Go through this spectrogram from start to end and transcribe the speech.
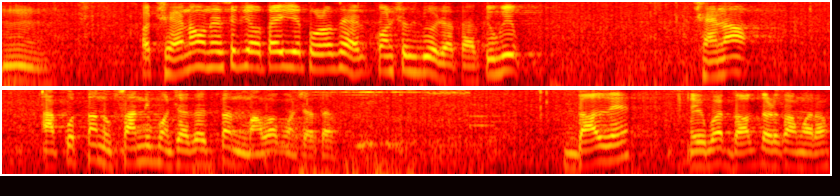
हम्म। और छेना होने से क्या होता है, ये थोड़ा सा हेल्थ कॉन्शियस भी हो जाता है, क्योंकि छेना आपको उतना नुकसान नहीं पहुंचाता जितना मावा पहुंचाता है। दाल लें, एक बार दाल तड़का हमारा।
